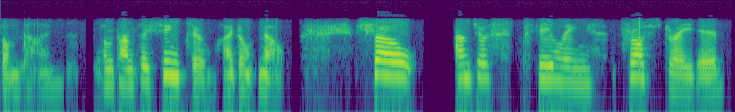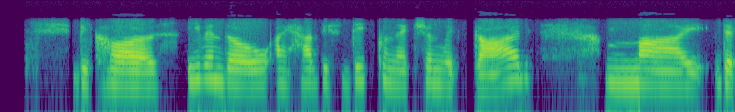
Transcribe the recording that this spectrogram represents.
sometimes. Sometimes they seem to. I don't know. So I'm just feeling frustrated because even though I have this deep connection with God, my the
